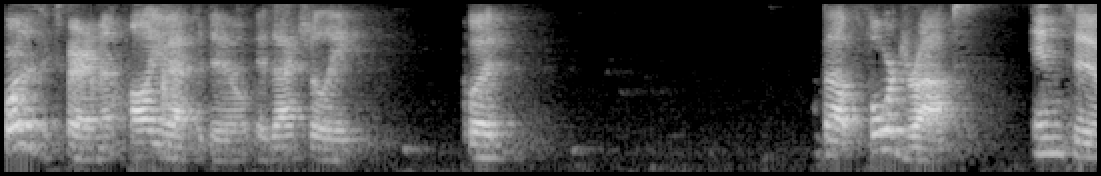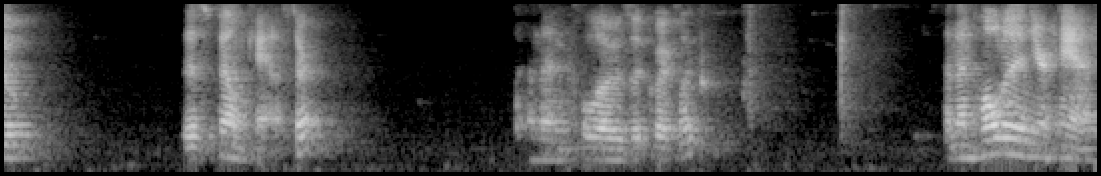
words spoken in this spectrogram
for this experiment, all you have to do is actually put about four drops into this film canister, and then close it quickly and then hold it in your hand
